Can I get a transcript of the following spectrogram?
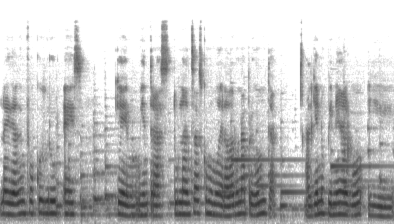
La idea de un focus group es que mientras tú lanzas como moderador una pregunta, alguien opine algo y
